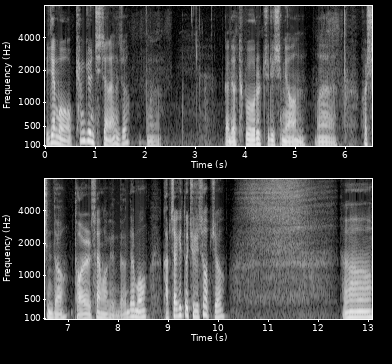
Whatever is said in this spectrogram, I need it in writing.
이게 뭐 평균치잖아요. 그죠? 어. 그러니까 너튜브를 줄이시면 어, 훨씬 더 덜 사용하게 됩니다. 근데 뭐 갑자기 또 줄일 수 없죠. 어,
